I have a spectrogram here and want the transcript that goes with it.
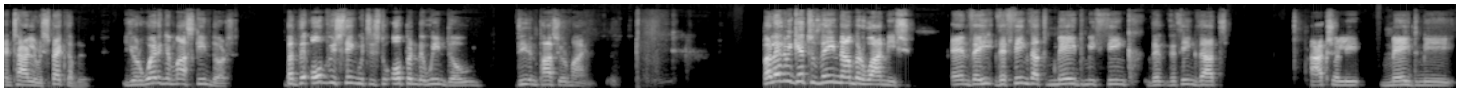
entirely respectable. You're wearing a mask indoors, but the obvious thing, which is to open the window, didn't pass your mind. But let me get to the number one issue. And the, the thing that made me think, the, the thing that actually made me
